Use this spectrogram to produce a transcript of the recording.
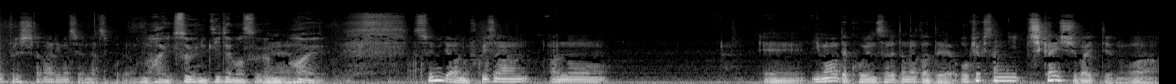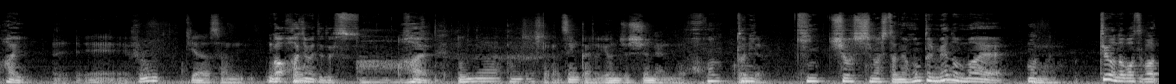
うプレッシャーがありますよねあそこではね、はいそういうふうに聞いてます、ねはい。そういう意味ではあの福井さんあの、えー今まで公演された中でお客さんに近い芝居っていうのは、はい。えーフロンティアさんが初めてです。はい。どんな感じでしたか？前回の40周年の。本当に緊張しましたね。本当に目の前、もううん。手を伸ばせば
